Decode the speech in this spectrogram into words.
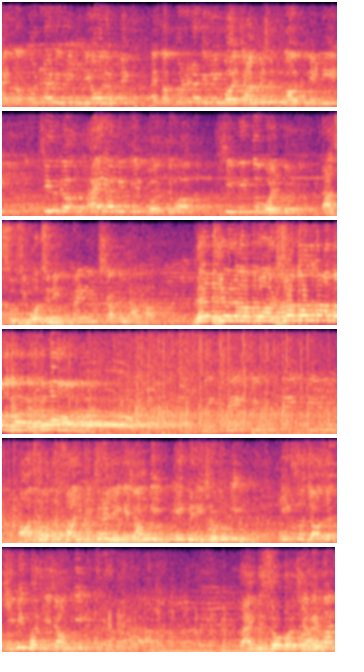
I supported her during Rio Olympics. I supported her during World Championships in 2018. She's real, I really feel close to her. She means the world to me. That's Susie. What's your name? My name is Shagun Ramba. Let's give it up for Shakul Lamba, guys. Come on. Thank you, thank you. आज तो मतलब सारी पिक्चरें लेके जाऊंगी एक भी नहीं छोड़ूंगी एक सौ चौसठ जीबी भर के जाऊंगी थैंक यू सो मच Okay, गाइस but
